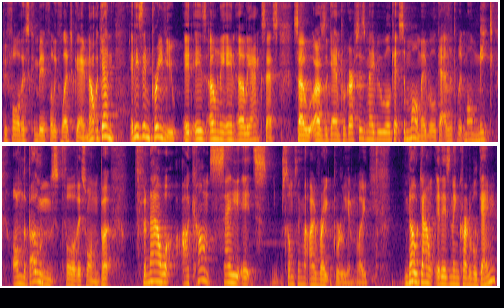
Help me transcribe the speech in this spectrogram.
before this can be a fully fledged game. Now, again, it is in preview, it is only in early access, so as the game progresses, maybe we'll get some more, maybe we'll get a little bit more meat on the bones for this one, but for now, I can't say it's something that I rate brilliantly. No doubt it is an incredible game,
